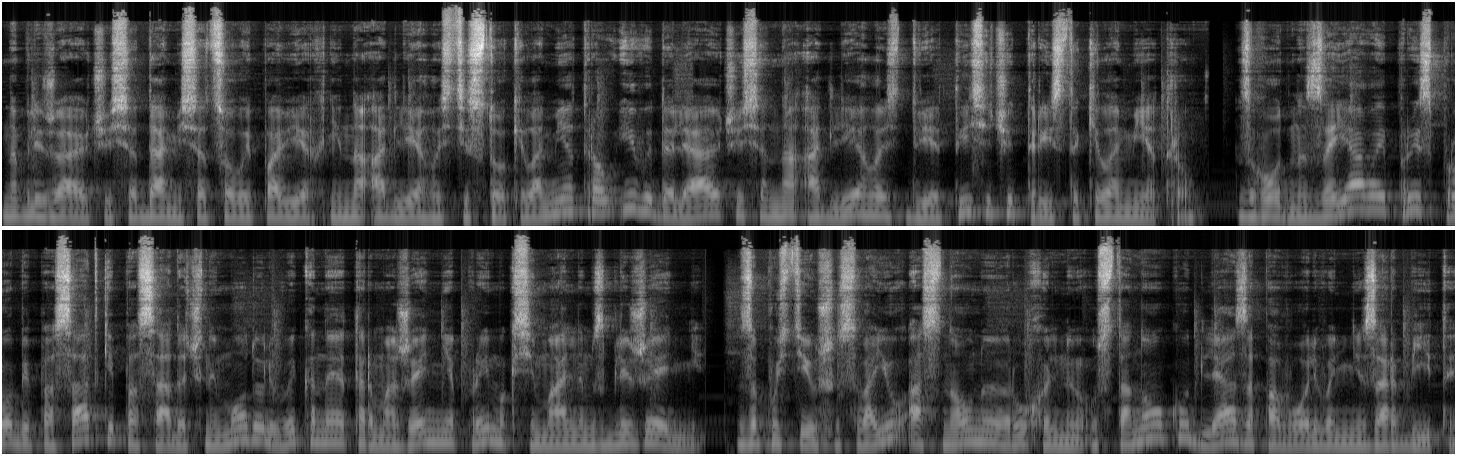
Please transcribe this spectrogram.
набліжаючыся да месяцовай паверхні на адлегласці 100 кіламетраў і выдаляючыся на адлегласць 2300 кіламетраў. Згодна з заявай пры спробе пасадкі пасадачны модуль выканае тармажэнне пры максімальным збліжэнні, запусціўшы сваю асноўную рухальную установку для запавольвання з арбіты.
